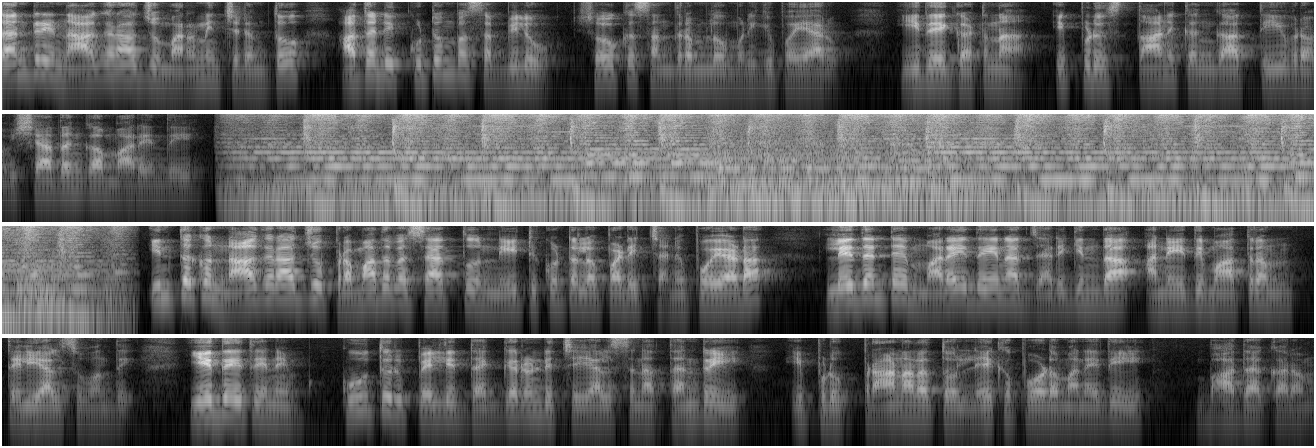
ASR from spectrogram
తండ్రి నాగరాజు మరణించడంతో అతడి కుటుంబ సభ్యులు శోకసంద్రంలో మునిగిపోయారు. ఇదే ఘటన ఇప్పుడు స్థానికంగా తీవ్ర విషాదంగా మారింది. ఇంతకు నాగరాజు ప్రమాదవశాత్తు నీటి కుంటలో పడి చనిపోయాడా? లేదంటే మరేదైనా జరిగిందా అనేది మాత్రం తెలియాల్సి ఉంది. ఏదైతేనేం కూతురు పెళ్ళి దగ్గరుండి చేయాల్సిన తండ్రి ఇప్పుడు ప్రాణాలతో లేకపోవడం అనేది బాధాకరం.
